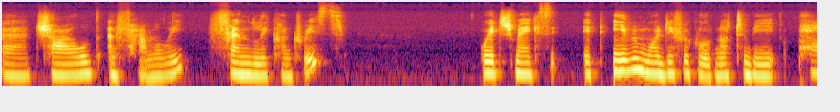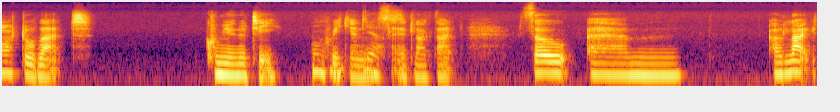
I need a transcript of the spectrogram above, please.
uh, child and family friendly countries, which makes it even more difficult not to be part of that community, if we Mhm. can Yes. say it like that. So um, I would like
